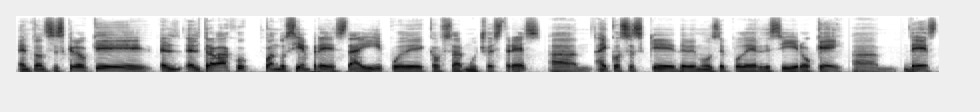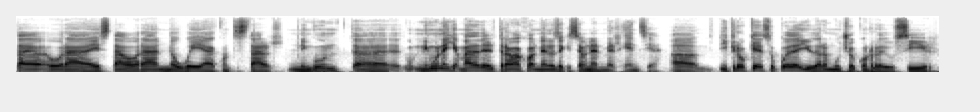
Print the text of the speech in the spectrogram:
entonces creo que el, trabajo cuando siempre está ahí puede causar mucho estrés. hay cosas que debemos de poder decir, ok, de esta hora a esta hora no voy a contestar ah, ninguna llamada del trabajo al menos de que sea una emergencia. y creo que eso puede ayudar mucho con reducir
